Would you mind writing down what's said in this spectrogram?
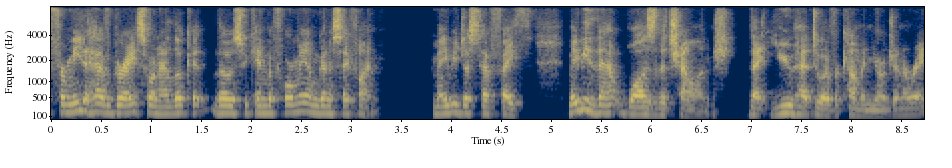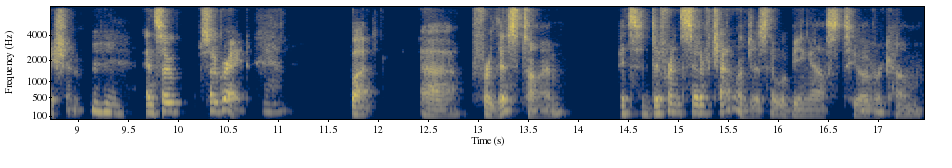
for me to have grace when I look at those who came before me, I'm going to say, fine. Maybe just have faith. Maybe that was the challenge that you had to overcome in your generation. Mhm. And so, so great. Yeah. But uh, for this time, it's a different set of challenges that we're being asked to Mhm. overcome.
